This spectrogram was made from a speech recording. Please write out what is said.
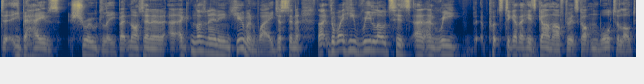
he behaves shrewdly, but not in a, a not in an inhuman way. Just in a like the way he reloads his and, and re puts together his gun after it's gotten waterlogged.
